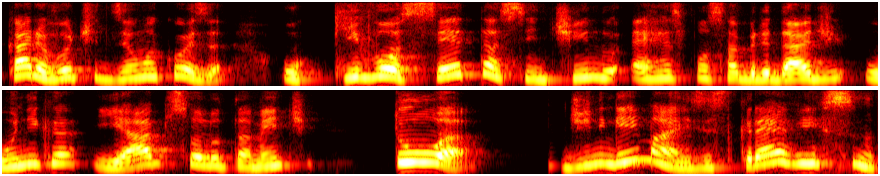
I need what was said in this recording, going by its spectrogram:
Cara, eu vou te dizer uma coisa: o que você está sentindo é responsabilidade única e absolutamente tua, de ninguém mais. Escreve isso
